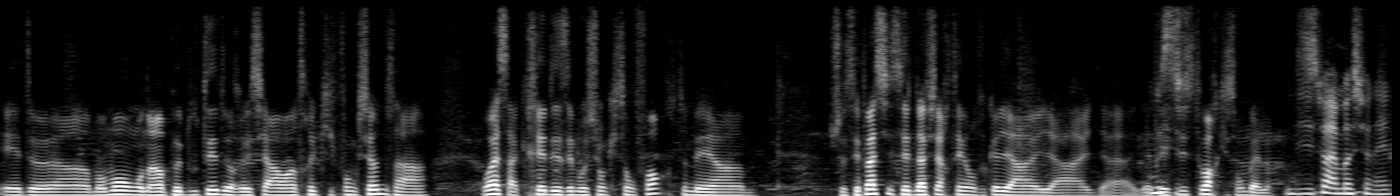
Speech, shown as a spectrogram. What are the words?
Et de, à un moment où on a un peu douté de réussir à avoir un truc qui fonctionne, ça, ouais, ça crée des émotions qui sont fortes, mais euh, je sais pas si c'est de la fierté. En tout cas, il y a, il y a- il y a- il y a Oui, des histoires qui sont belles. Des histoires émotionnelles.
